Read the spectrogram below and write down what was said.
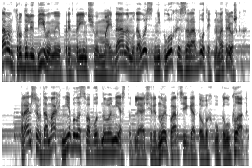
Самым трудолюбивым и предприимчивым Майданам удалось неплохо заработать на матрешках. Раньше в домах не было свободного места для очередной партии готовых кукол-укладок.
